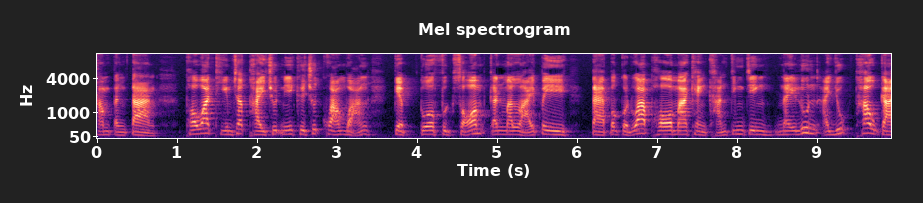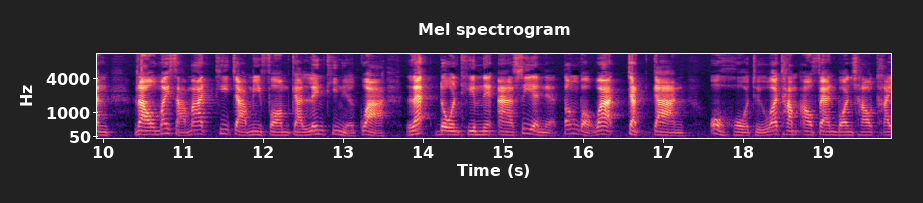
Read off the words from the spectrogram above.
ทำต่างๆ เพราะว่าทีมชาติไทยชุดนี้คือชุดความหวัง เก็บตัวฝึกซ้อมกันมาหลายปี แต่ปรากฏว่าพอมาแข่งขันจริง ๆ ในรุ่นอายุเท่ากัน เราไม่สามารถที่จะมีฟอร์มการเล่นที่เหนือกว่า และโดนทีมในอาเซียนเนี่ยต้องบอกว่าจัดการ โอ้โห ถือว่าทำเอาแฟนบอลชาวไทย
